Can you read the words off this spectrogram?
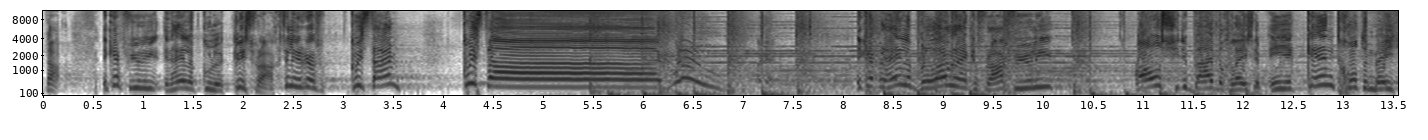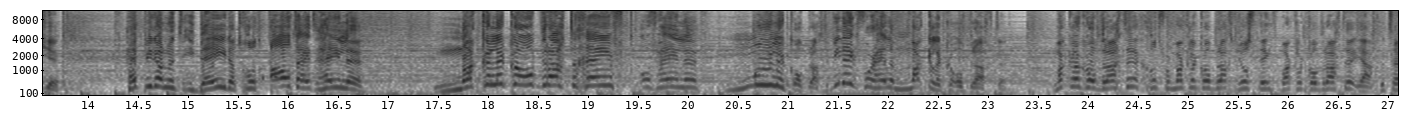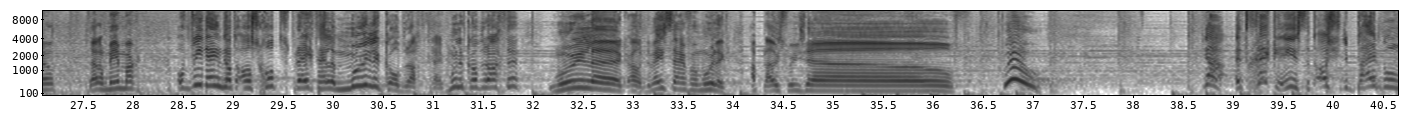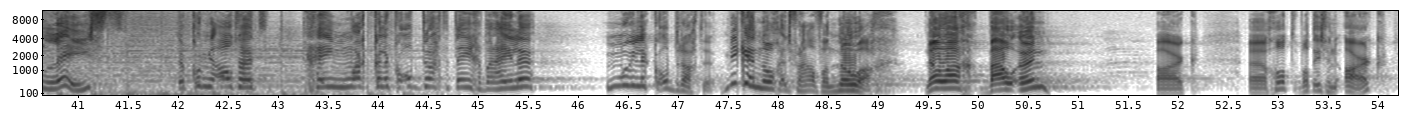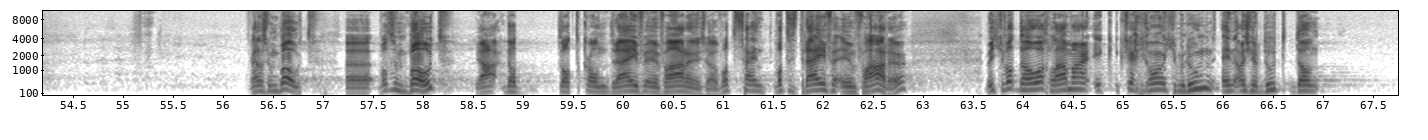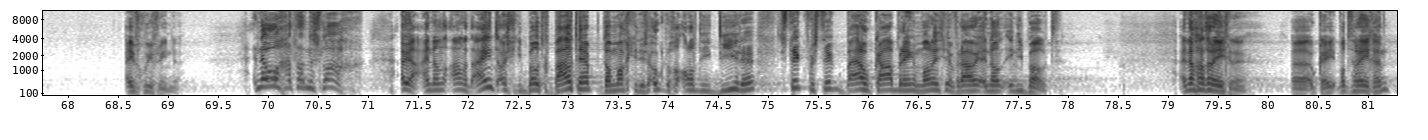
Nou, ik heb voor jullie een hele coole quizvraag. Zullen jullie quiztime? Quiztime! Woo! Ik heb een hele belangrijke vraag voor jullie. Als je de Bijbel gelezen hebt en je kent God een beetje, heb je dan het idee dat God altijd hele makkelijke opdrachten geeft of hele moeilijke opdrachten? Wie denkt voor hele makkelijke opdrachten? Makkelijke opdrachten? God voor makkelijke opdrachten? Jos denkt makkelijke opdrachten? Ja, goed zo. Daar nog meer makkelijk. Of wie denkt dat als God spreekt hele moeilijke opdrachten geeft? Moeilijke opdrachten? Moeilijk. Oh, de meeste zijn voor moeilijk. Applaus voor jezelf. Woe! Ja, het gekke is dat als je de Bijbel leest, dan kom je altijd geen makkelijke opdrachten tegen, maar hele moeilijke opdrachten. Wie kent nog het verhaal van Noach? Noach, bouw een ark. Uh, God, wat is een ark? Dat is een boot. Uh, wat is een boot? Ja, dat, dat kan drijven en varen en zo. Wat, zijn, wat is drijven en varen? Weet je wat, Noach? Laat maar. Ik, ik zeg je gewoon wat je moet doen. En als je dat doet, dan. Even goede vrienden. En Noach gaat aan de slag. Oh ja, en dan aan het eind, als je die boot gebouwd hebt, dan mag je dus ook nog al die dieren stuk voor stuk bij elkaar brengen, mannetje en vrouwje, en dan in die boot. En dan gaat het regenen. Uh, Oké, wat is regen?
